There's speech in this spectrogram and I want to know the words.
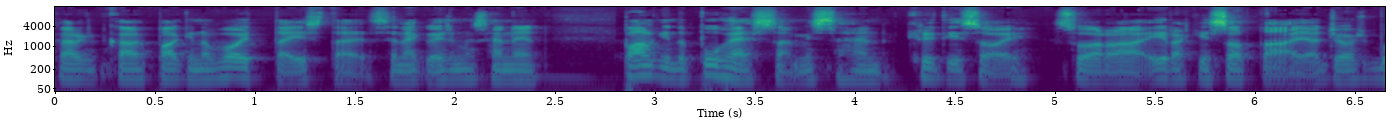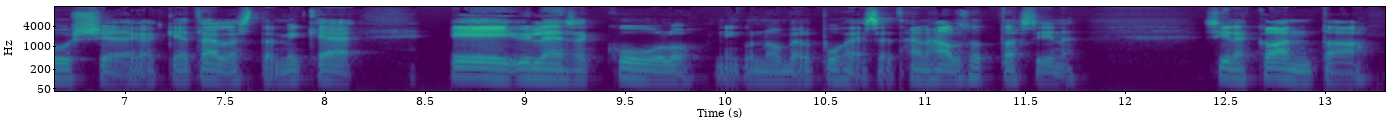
kirjallisuuspalkinnon voittajista. Se näkyy esimerkiksi hänen palkintopuheessaan, missä hän kritisoi suoraan Irakin sotaa ja George Bushia ja kaikkea tällaista, mikä ei yleensä kuulu niin Nobel-puheeseen. Hän halusi ottaa siinä, siinä kantaa.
